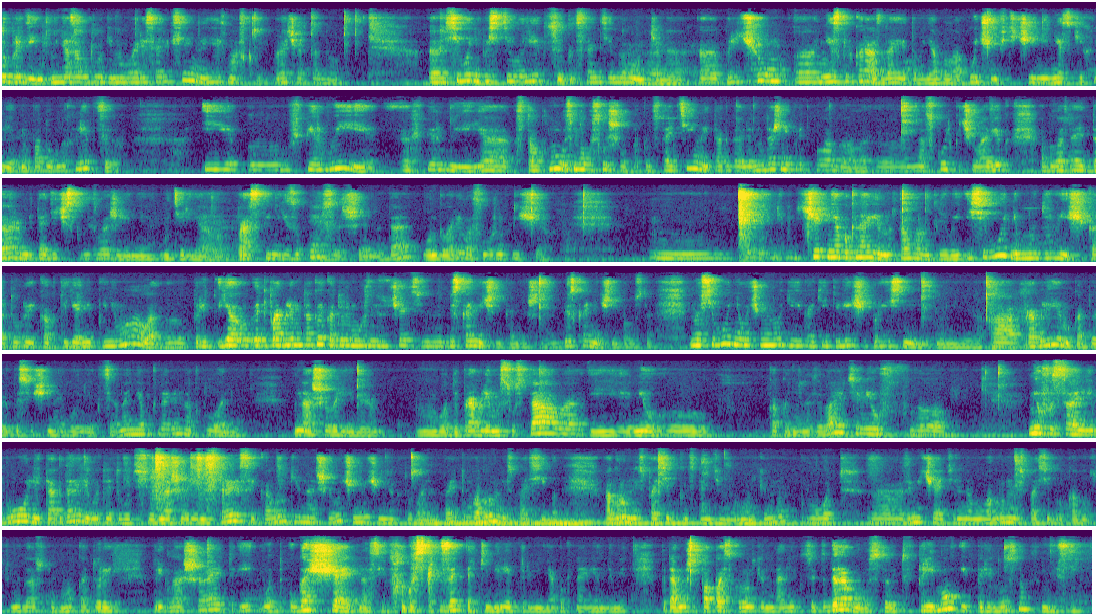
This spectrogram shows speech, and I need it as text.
Добрый день. Меня зовут Логинова Лариса Алексеевна, я из Москвы, врач-ортодонт. Э, сегодня посетила лекцию Константина Ромкина, э, причем э, несколько раз до этого я была очень в течение нескольких лет на подобных лекциях. И впервые впервые. Я столкнулась, много слышала про Константина и так далее, но даже не предполагала, э, насколько человек обладает даром методического изложения материала, простым языком совершенно, да, он говорил о сложных вещах человек необыкновенно талантливый. И сегодня многие вещи, которые как-то я не понимала, э, я, это проблема такая, которую можно изучать э, бесконечно, конечно, бесконечно просто. Но сегодня очень многие какие-то вещи прояснились для меня. А проблема, которая посвящена его лекции, она необыкновенно актуальна в наше время. Вот, и проблемы сустава, и мио, э, как они называются, миоф, миофасциальные боли и так далее, вот это вот все в наше время стресс, экология наша очень-очень актуальна. Поэтому огромное спасибо. Огромное спасибо Константину Ронкину, вот, э, замечательному. Огромное спасибо руководству Мегастома, который приглашает и вот угощает нас, я могу сказать, такими лекторами необыкновенными. Потому что попасть к Ронкину на лекцию, это дорого стоит в прямом и в переносном смысле.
